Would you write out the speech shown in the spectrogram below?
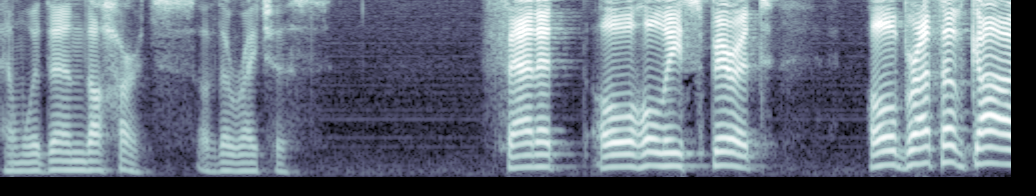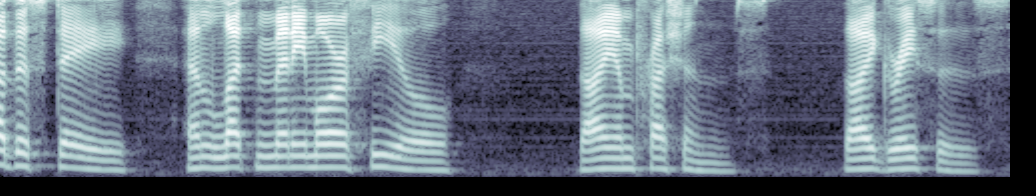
and within the hearts of the righteous. Fan it, O Holy Spirit, O breath of God, this day, and let many more feel thy impressions, thy graces,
